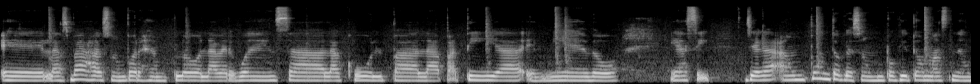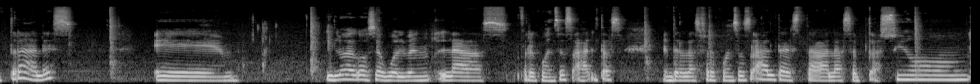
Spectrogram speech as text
Eh, las bajas son, por ejemplo, la vergüenza, la culpa, la apatía, el miedo y así. Llega a un punto que son un poquito más neutrales eh, y luego se vuelven las frecuencias altas. Entre las frecuencias altas está la aceptación,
